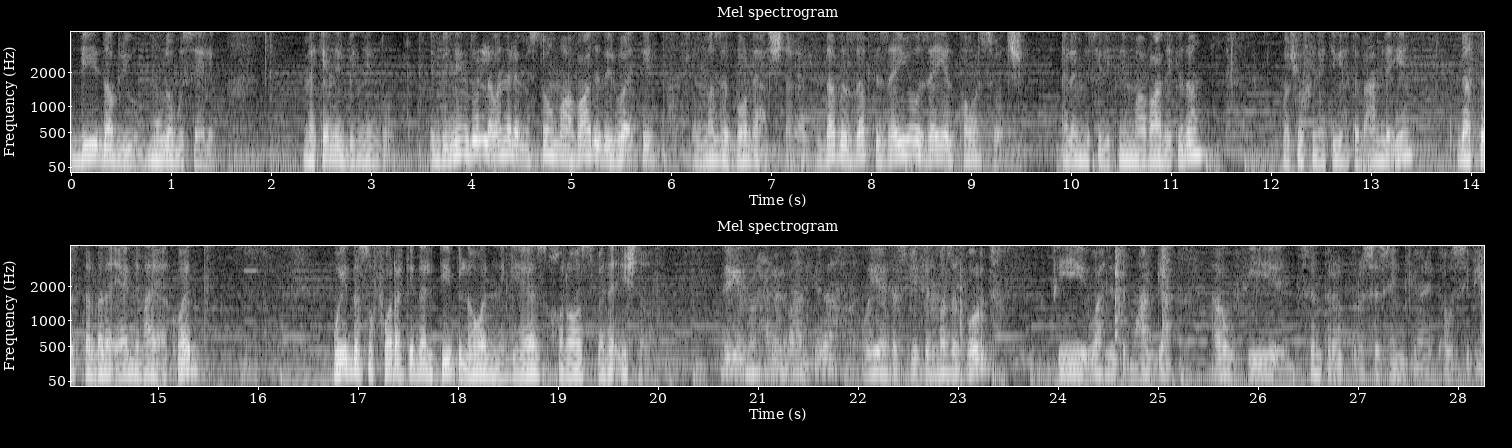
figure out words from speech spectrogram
PW موجب وسالب مكان ال pin ين دول. ال pin ين دول لو أنا لمستهم مع بعض دلوقتي ال motherboard هتشتغل. ده بالظبط زيه زي ال power switch ألمس الاتنين مع بعض كده وأشوف النتيجة هتبقى عاملة إيه. ده ال tester بدأ يعد معايا أكواد. وادى صفارة كده ال beep اللي هو إن الجهاز خلاص بدأ يشتغل. نيجي المرحله اللي بعد كده وهي تثبيت ال motherboard في وحدة المعالجة أو في central processing unit أو ال CPU.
